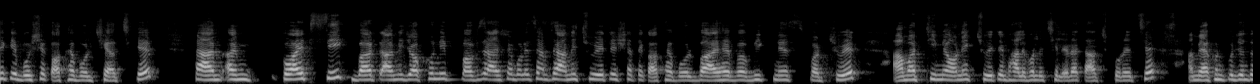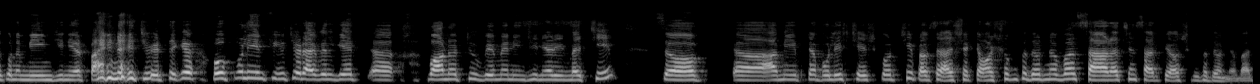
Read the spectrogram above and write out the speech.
থেকে বসে কথা বলছি আজকে। আই কোয়াইট সিক বাট আমি যখনই প্রফেসর আয়সা বলেছিলাম যে আমি চুয়েটের সাথে কথা বলব। I have a weakness for CUET. আমার টিমে অনেক চুয়েটে ভালো ভালো ছেলেরা কাজ করেছে। আমি এখন পর্যন্ত কোনো মেয়ে ইঞ্জিনিয়ার পাই নাই চুয়েট থেকে। Hopefully in future I will get one or two women engineer in my team so আমি এটা বলে শেষ করছি। প্রফেসর আয়সাকে অসংখ্য ধন্যবাদ। স্যার আছেন, স্যারকে অসংখ্য ধন্যবাদ।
